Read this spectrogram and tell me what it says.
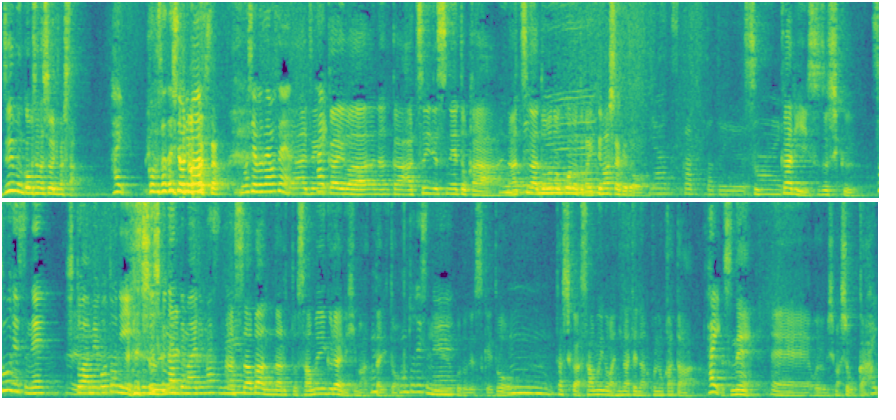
ずいぶんご無沙汰しておりました。はいご無沙汰しております。申し訳ございません。前回はなんか暑いですねとか、夏がどうのこうのとか言ってましたけど。はい、いや暑かったという。すっはい、かり涼しく、そうですね。一雨ごとに涼しくなってまいりますね、朝晩になると寒いぐらいの日もあったりと、うん本当ですいうねことですけど、うん。確か寒いのが苦手なこの方はい。ですね、えーお呼びしましょうか、はい。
